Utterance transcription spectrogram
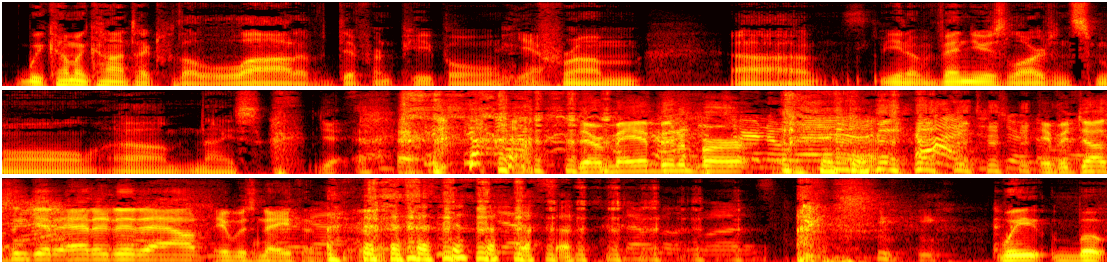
we come in contact with a lot of different people Yeah. from uh, you know venues large and small. Um, nice. Yeah. there may have been a burp. Turn away. I tried to turn If it doesn't get edited out, it was Nathan. yes, it definitely was. we but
